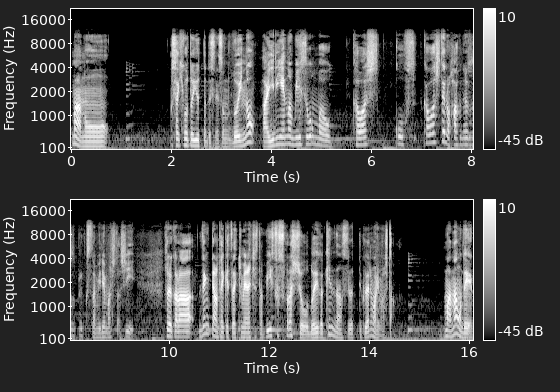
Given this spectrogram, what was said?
まあ、あの先ほど言ったですね、その土井の、あ、入江のビースボンバーをかわし、こう、かわしてのハーフネルズプレックスは見れましたし、それから、前回の対決は決められちゃったビーストスプラッシュを土井が剣断するっていうくだりもありました。まあ、なので、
